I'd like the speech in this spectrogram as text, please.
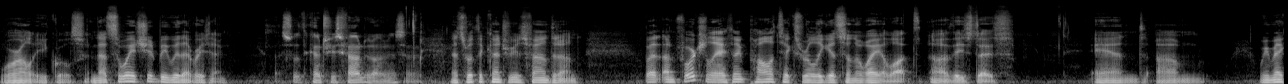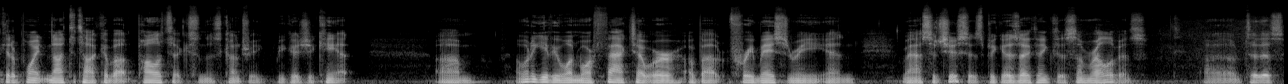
We're all equals. And that's the way it should be with everything. That's what the country's founded on, isn't it? That's what the country is founded on. But unfortunately, I think politics really gets in the way a lot uh, these days. And um, we make it a point not to talk about politics in this country because you can't. Um, I want to give you one more fact, however, about Freemasonry in Massachusetts because I think there's some relevance uh, to this.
